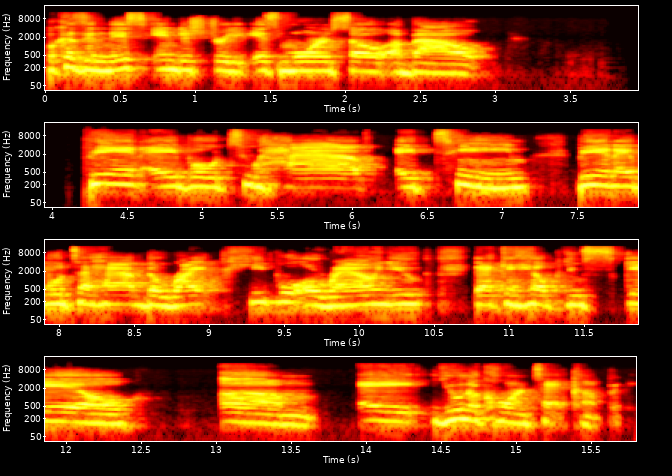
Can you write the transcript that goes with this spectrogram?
because in this industry, it's more and so about being able to have a team, being able to have the right people around you that can help you scale um, a unicorn tech company.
